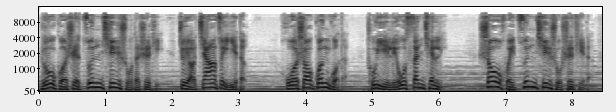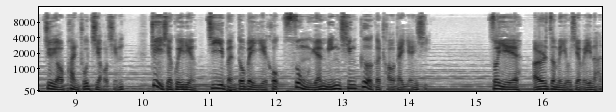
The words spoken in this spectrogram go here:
如果是尊亲属的尸体，就要加罪一等，火烧棺椁的，处以流三千里；烧毁尊亲属尸体的，就要判处绞刑。这些规定基本都被以后宋元明清各个朝代沿袭。所以儿子们有些为难，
